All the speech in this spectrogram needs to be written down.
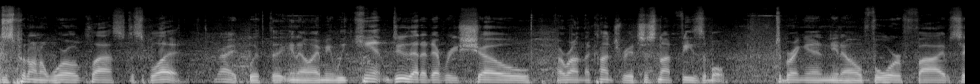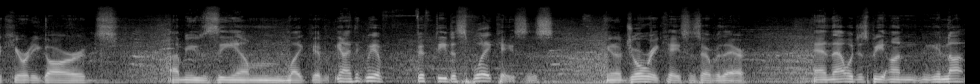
just put on a world class display. Right. With the, you know, I mean, we can't do that at every show around the country. It's just not feasible to bring in, you know, four or five security guards, a museum. Like, if, you know, I think we have 50 display cases, you know, jewelry cases over there. And that would just be un, not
